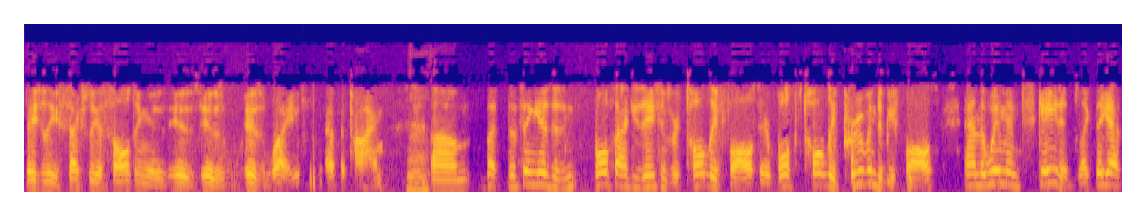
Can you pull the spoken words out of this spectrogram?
basically sexually assaulting his his his, his wife at the time. Yeah. Um, but the thing is, is both accusations were totally false. They were both totally proven to be false, and the women skated like they got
